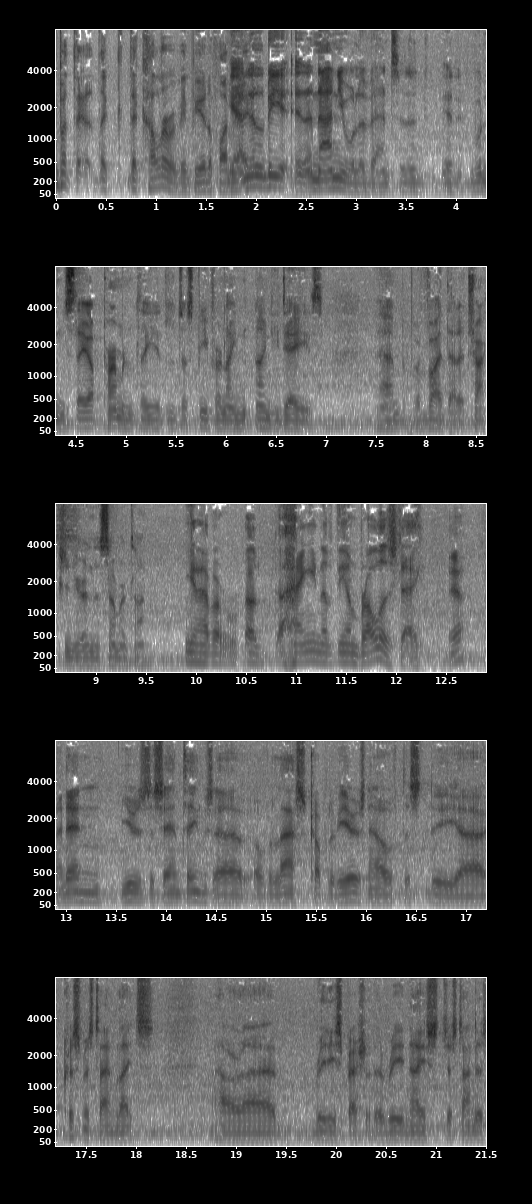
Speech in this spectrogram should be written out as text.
but the, the the color would be beautiful. I mean, Yeah, and it'll be an annual event. It, it wouldn't stay up permanently. It'll just be for 90 days, um, provide that attraction during the summertime. You can have a, a, a hanging of the umbrellas day. Yeah, and then use the same things uh, over the last couple of years now. This, the uh, Christmas time lights are uh, really special. They're really nice, just on this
